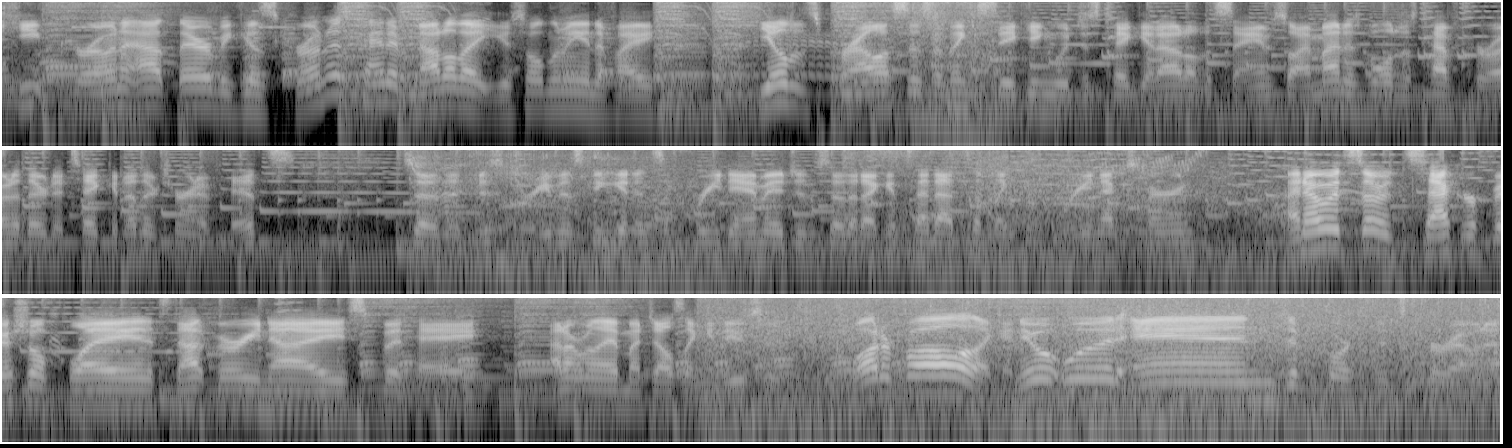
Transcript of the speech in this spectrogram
keep Corona out there because Corona is kind of not all that useful to me, and if I healed its paralysis, I think Seaking would just take it out all the same, so I might as well just have Corona there to take another turn of hits so that Misdreavus can get in some free damage and so that I can send out something for free next turn. I know it's a sacrificial play and it's not very nice, but hey, I don't really have much else I can do. So Waterfall, like I knew it would, and of course it's Corona.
